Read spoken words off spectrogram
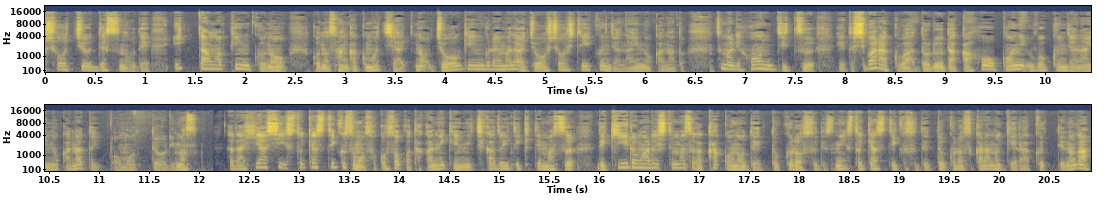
上昇中ですので、一旦はピンクのこの三角持ち合いの上限ぐらいまでは上昇していくんじゃないのかなと。つまり本日、えっ、ー、と、しばらくはドル高方向に動くんじゃないのかなと思っております。ただ、日足ストキャスティクスもそこそこ高値圏に近づいてきてます。で、黄色丸してますが、過去のデッドクロスですね。ストキャスティクスデッドクロスからの下落っていうのが、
